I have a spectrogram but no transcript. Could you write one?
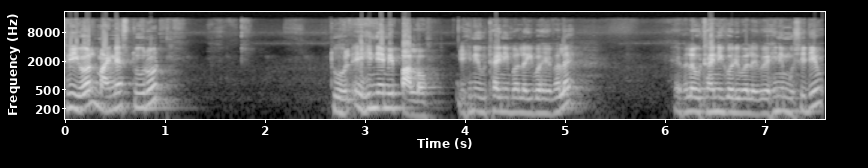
থ্ৰী হ'ল মাইনাছ টু ৰুট টু হ'ল। এইখিনি আমি পালোঁ। এইখিনি উঠাই নিব লাগিব সেইফালে। সেইফালে উঠাই নি কৰিব লাগিব। এইখিনি মুচি দিওঁ।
